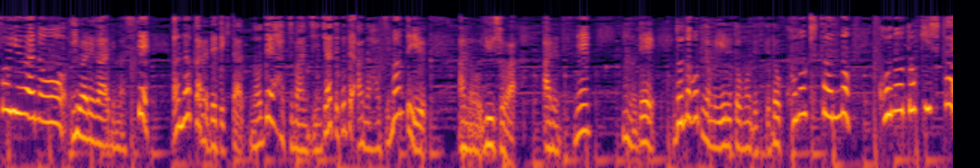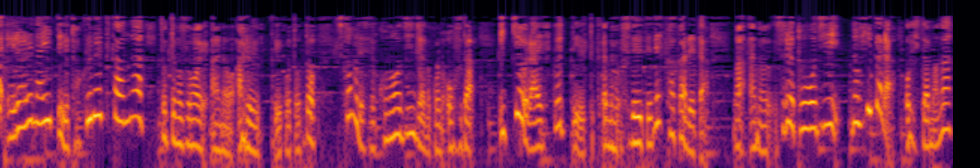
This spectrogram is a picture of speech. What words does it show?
そういうあの、言われがありまして、穴から出てきたので、八幡神社ということで、穴八幡という、あの、由緒があるんですね。なので、どんなことでも言えると思うんですけど、この期間の、この時しか得られないっていう特別感がとってもすごい、あの、あるっていうことと、しかもですね、この神社のこのお札、一応来福っていう、あの、筆でね、書かれた、まあ、あの、それは当時の日からお日様が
